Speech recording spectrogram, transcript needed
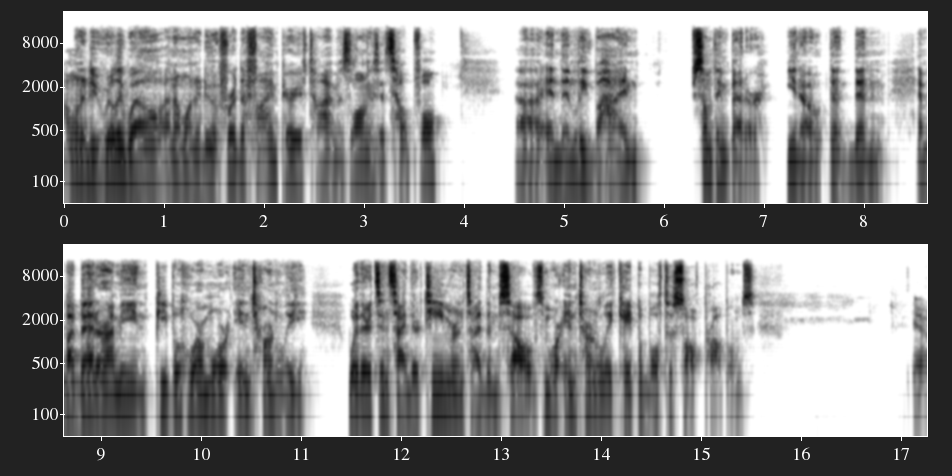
I want to do really well and I want to do it for a defined period of time as long as it's helpful uh, and then leave behind something better, you know, than, than, and by better, I mean people who are more internally, whether it's inside their team or inside themselves, more internally capable to solve problems. Yeah.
